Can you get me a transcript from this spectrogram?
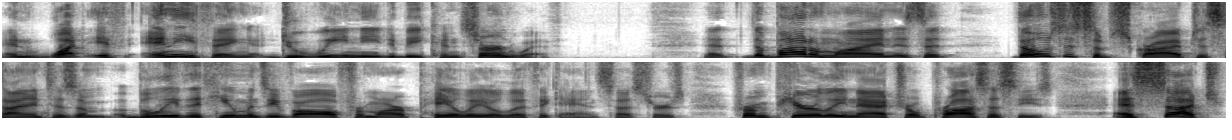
And what, if anything, do we need to be concerned with? Uh, the bottom line is that those who subscribe to scientism believe that humans evolved from our Paleolithic ancestors from purely natural processes. As such,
